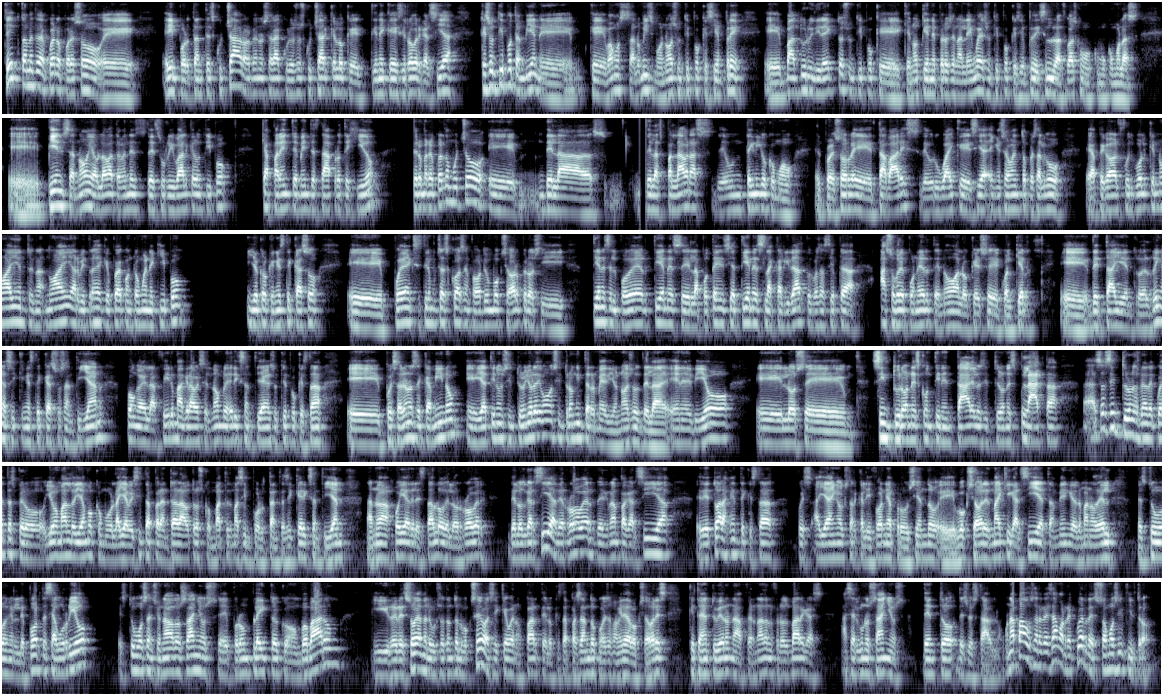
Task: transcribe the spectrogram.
Sí, totalmente de acuerdo. Por eso eh, era importante escuchar, o al menos será curioso escuchar qué es lo que tiene que decir Robert García, que es un tipo también eh, que vamos a lo mismo, ¿no? Es un tipo que siempre eh, va duro y directo, es un tipo que, que, no tiene pelos en la lengua, es un tipo que siempre dice las cosas como, como, como las eh, piensa, ¿no? Y hablaba también de, su rival, que era un tipo que aparentemente estaba protegido, pero me recuerdo mucho eh, de, las, de las palabras de un técnico como el profesor eh, Tavares de Uruguay, que decía en ese momento pues algo apegado al fútbol, que no hay, no hay arbitraje que pueda contra un buen equipo, y yo creo que en este caso pueden existir muchas cosas en favor de un boxeador, pero si tienes el poder, tienes eh, la potencia, tienes la calidad, pues vas a siempre a, sobreponerte ¿no? a lo que es eh, cualquier eh, detalle dentro del ring. Así que en este caso Santillán, ponga la firma, grabes el nombre. Eric Santillán es un tipo que está pues abriéndose camino, ya tiene un cinturón, yo le digo un cinturón intermedio, ¿no? Esos de la NBO, los cinturones continentales, los cinturones plata Ah, son cinturones a final de cuentas, pero yo más lo llamo como la llavecita para entrar a otros combates más importantes. Así que Eric Santillán, la nueva joya del establo de los Robert, de los García, de Robert, de Grampa García, eh, de toda la gente que está pues allá en Oxnard, California, produciendo eh, boxeadores. Mikey García también, el hermano de él, estuvo en el deporte, se aburrió, estuvo sancionado dos años eh, por un pleito con Bob Arum y regresó, ya no le gustó tanto el boxeo, así que bueno, parte de lo que está pasando con esa familia de boxeadores que también tuvieron a Fernando Alfredo Vargas hace algunos años dentro de su establo. Una pausa, regresamos. Recuerde, somos Infiltro.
